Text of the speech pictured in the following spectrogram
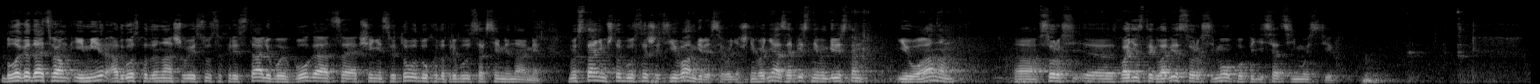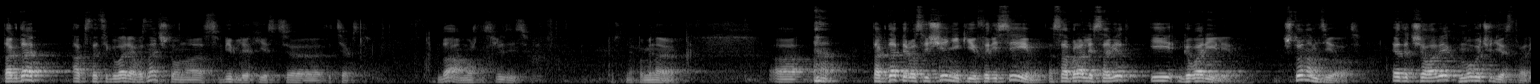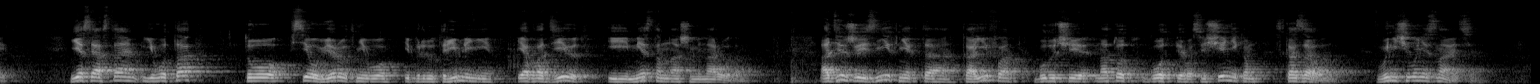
Благодать вам и мир от Господа нашего Иисуса Христа, любовь Бога Отца и общение Святого Духа да пребудут со всеми нами. Мы встанем, чтобы услышать Евангелие сегодняшнего дня, записанное евангелистом Иоанном э, в, 40, э, в 11 главе с 47 по 57 стих. Тогда, а, кстати говоря, вы знаете, что у нас в Библиях есть э, этот текст? Да, можно следить. Напоминаю. Тогда первосвященники и фарисеи собрали совет и говорили, что нам делать? Этот человек много чудес творит. Если оставим его так, то все уверуют в него, и придут римляне, и овладеют и местом нашим, и народом. Один же из них, некто Каифа, будучи на тот год первосвященником, сказал им, «Вы ничего не знаете,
